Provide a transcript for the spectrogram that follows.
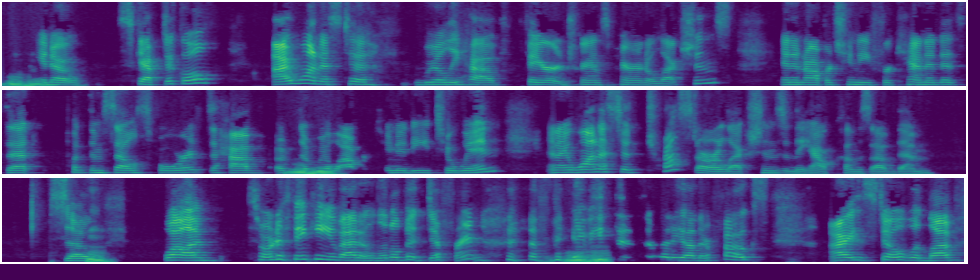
Mhm. you know, skeptical. I want us to really have fair and transparent elections and an opportunity for candidates that put themselves forward to have a, the real opportunity to win. And I want us to trust our elections and the outcomes of them. So Hmm. while I'm sort of thinking about it a little bit different, maybe Mhm. than some of the other folks, I still would love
